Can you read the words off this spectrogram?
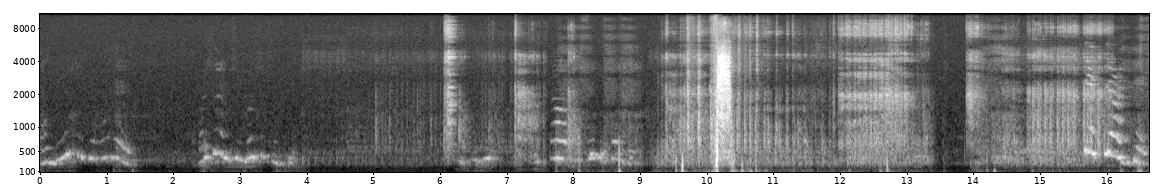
Ben büyük çekiyorum öyle. Başlarım şimdi böyle çekiyorum. Ya şimdi şey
